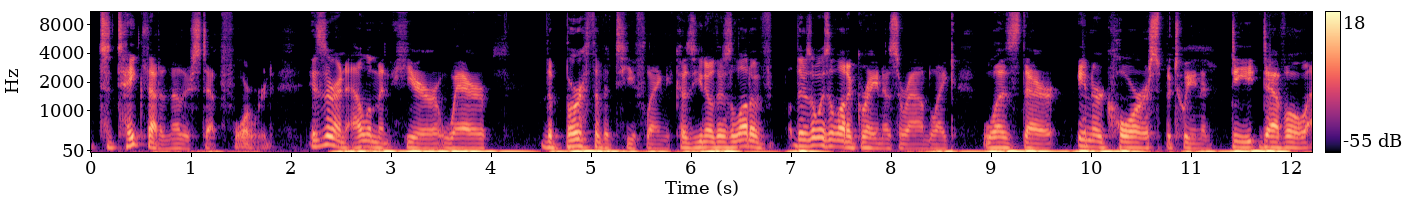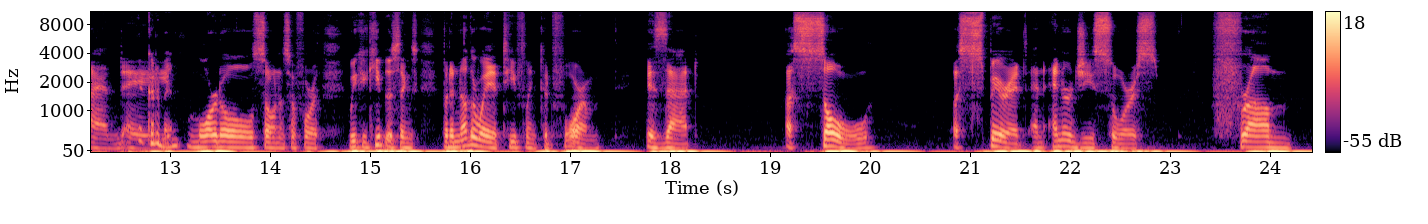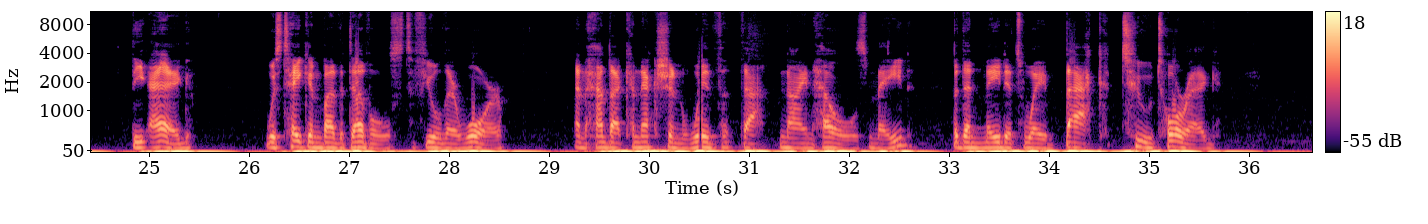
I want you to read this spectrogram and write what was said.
To take that another step forward, is there an element here where the birth of a tiefling because you know there's a lot of there's always a lot of grayness around like was there intercourse between a de- devil and a mortal so on and so forth. We could keep those things but another way a tiefling could form is that a soul a spirit an energy source from the egg was taken by the devils to fuel their war and had that connection with that nine hells made but then made its way back to Toreg,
